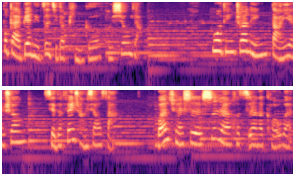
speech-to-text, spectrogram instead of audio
不改变你自己的品格和修养。莫听穿林打叶声，写得非常潇洒，完全是诗人和词人的口吻。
